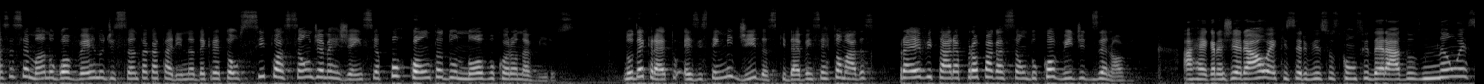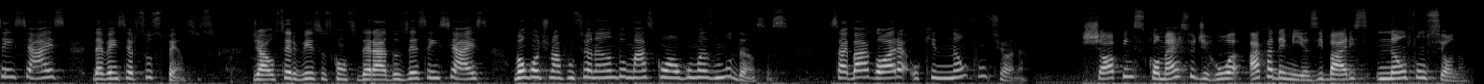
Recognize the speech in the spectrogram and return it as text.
Nessa semana, o governo de Santa Catarina decretou situação de emergência por conta do novo coronavírus. No decreto, existem medidas que devem ser tomadas para evitar a propagação do Covid-19. A regra geral é que serviços considerados não essenciais devem ser suspensos. Já os serviços considerados essenciais vão continuar funcionando, mas com algumas mudanças. Saiba agora o que não funciona. Shoppings, comércio de rua, academias e bares não funcionam.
